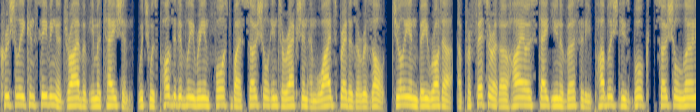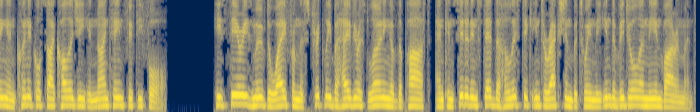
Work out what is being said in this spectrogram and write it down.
crucially conceiving a drive of imitation, which was positively reinforced by social interaction and widespread as a result. Julian B. Rotter, a professor at Ohio State University, published his book, Social Learning and Clinical Psychology in 1954. His theories moved away from the strictly behaviorist learning of the past, and considered instead the holistic interaction between the individual and the environment.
